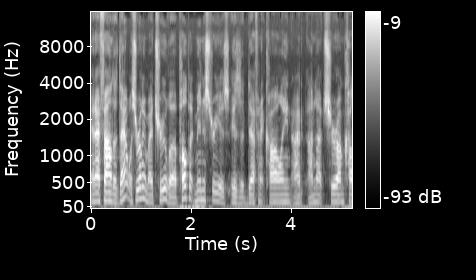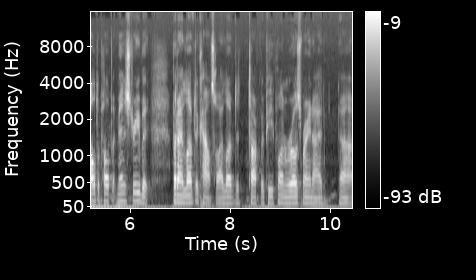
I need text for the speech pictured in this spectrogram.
and I found that that was really my true love. Pulpit ministry is, is a definite calling. I, am not sure I'm called to pulpit ministry, but, but I love to counsel. I love to talk with people. And Rosemary and I uh,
